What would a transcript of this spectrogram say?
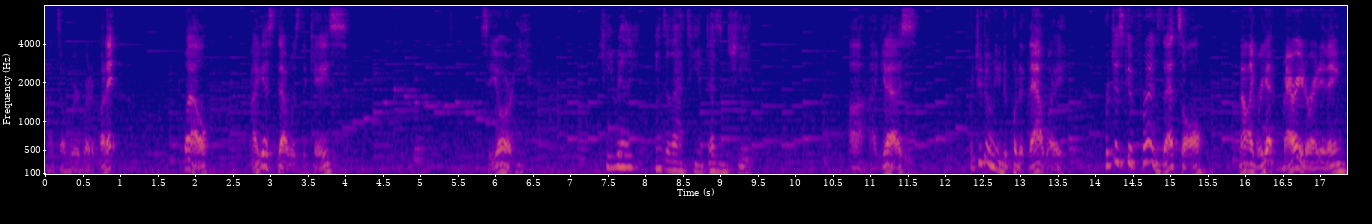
That's a weird way to put it. Well, I guess that was the case. Sayori. She really means a lot to you, doesn't she? Uh, I guess. But you don't need to put it that way. We're just good friends, that's all. Not like we're getting married or anything.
